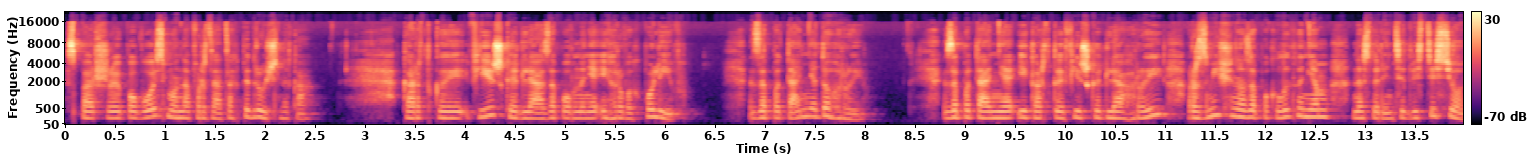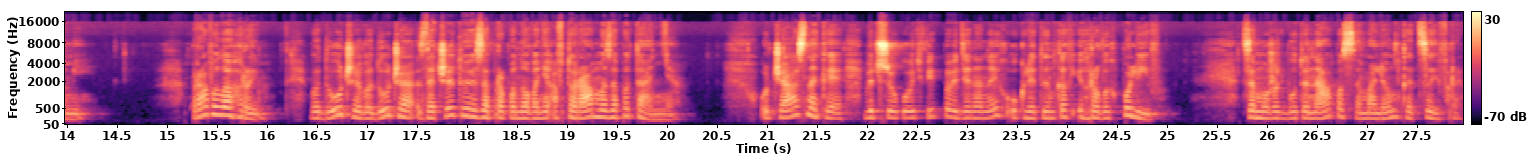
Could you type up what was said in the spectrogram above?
з першої по восьму на форзацах підручника, картки фішки для заповнення ігрових полів, запитання до гри. Запитання і картки фішки для гри розміщено за покликанням на сторінці 207. Правила гри. Ведучий ведуча зачитує запропоновані авторами запитання. Учасники відшукують відповіді на них у клітинках ігрових полів. Це можуть бути написи, малюнки, цифри.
